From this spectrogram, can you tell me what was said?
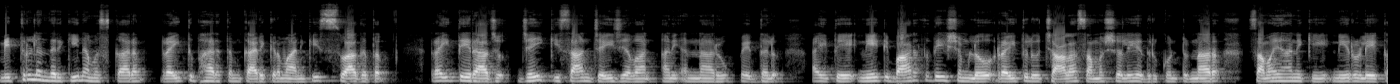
మిత్రులందరికీ నమస్కారం. రైతు భారతం కార్యక్రమానికి స్వాగతం. రైతే రాజు జై కిసాన్ జై జవాన్ అని అన్నారు పెద్దలు. అయితే నేటి భారతదేశంలో రైతులు చాలా సమస్యలు ఎదుర్కొంటున్నారు. సమయానికి నీరు లేక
